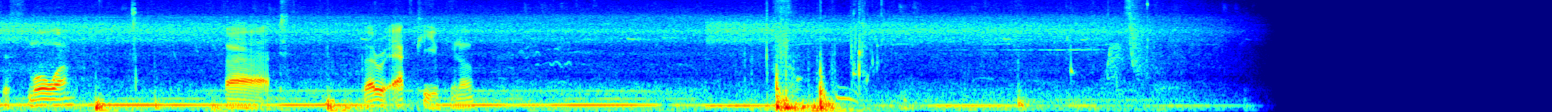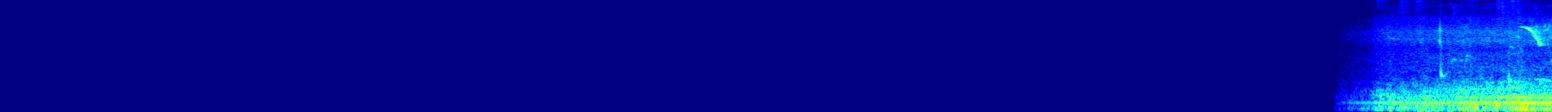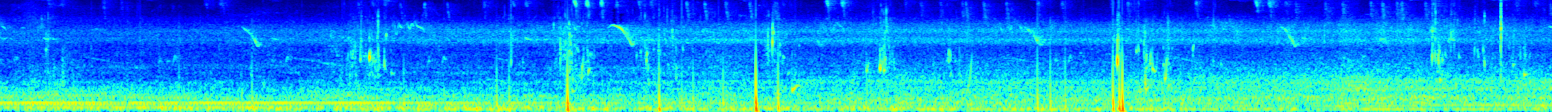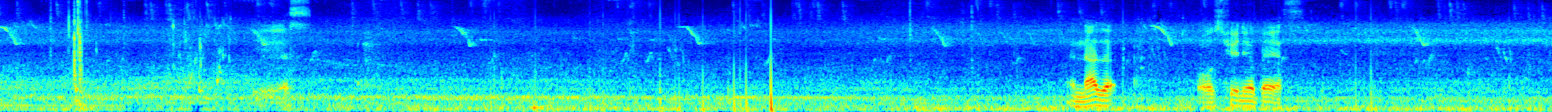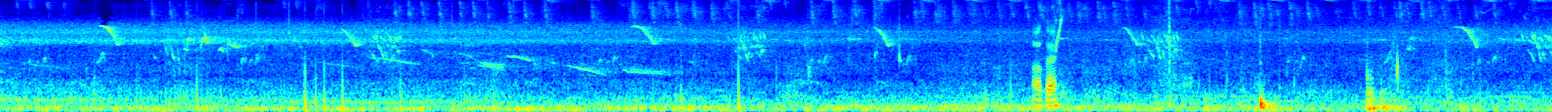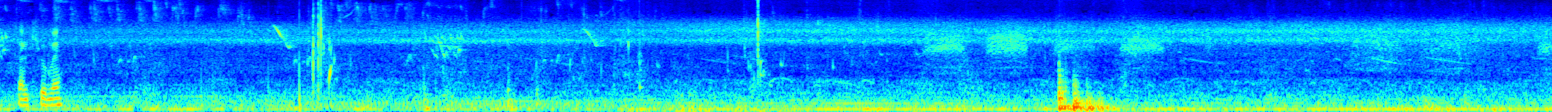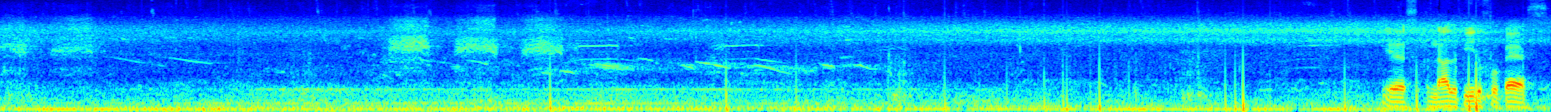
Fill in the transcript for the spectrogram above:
the small one but very active you know yes another Australian bass okay. Thank you man Yes, another beautiful bass.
